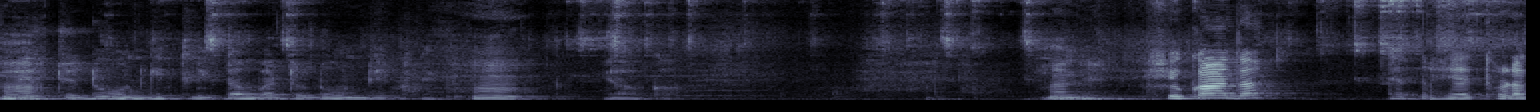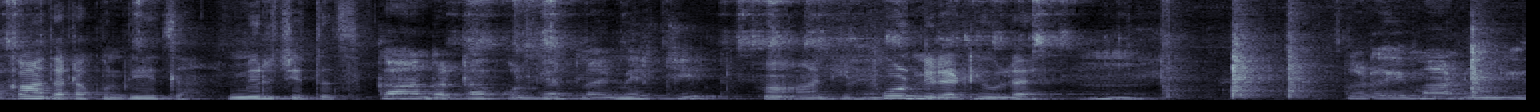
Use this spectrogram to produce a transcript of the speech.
हा. मिरची दोन घेतली टमाटर दोन घेतले. हां. हो का आणि शिव कांदा? त्यात ह्यात थोडा कांदा टाकून घ्यायचा मिरचीतच. कांदा टाकून घेतलाय मिरची. हां आणि हे फोडणीला ठेवलाय. कढई मांडून घेऊ.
